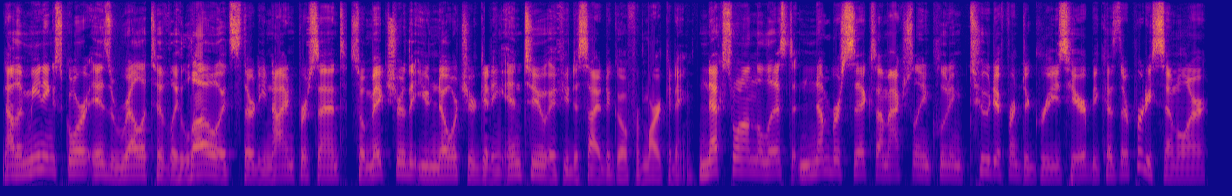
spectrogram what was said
Now the meaning score is relatively low, it's 39%, so make sure that you know what you're getting into if you decide to go for marketing. Next one on the list, number six, I'm actually including two two different degrees here because they're pretty similar,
